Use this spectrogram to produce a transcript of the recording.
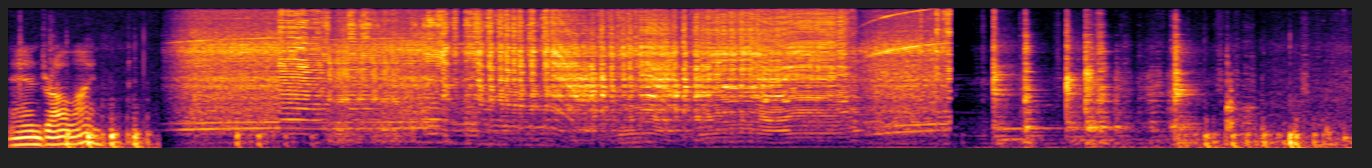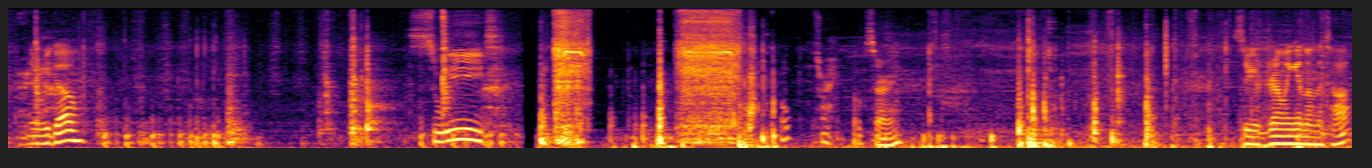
and draw a line. There we go. Sweet. Oh, sorry. Oh, sorry. So you're drilling in on the top?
